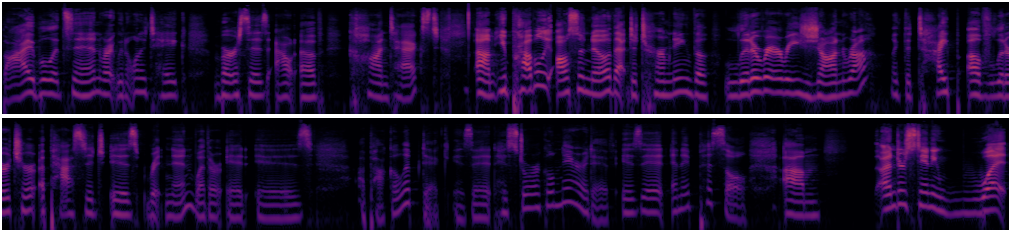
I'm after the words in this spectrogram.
Bible it's in, right? We don't want to take verses out of context. Um, you probably also know that determining the literary genre, like the type of literature a passage is written in, whether it is apocalyptic, is it historical narrative, is it an epistle? Um, understanding what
